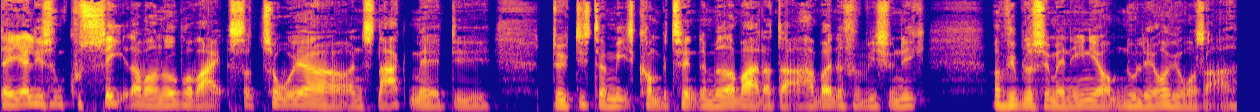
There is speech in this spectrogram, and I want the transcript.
da jeg ligesom kunne se, at der var noget på vej, så tog jeg en snak med de dygtigste og mest kompetente medarbejdere, der arbejdede for Visionik, og vi blev simpelthen enige om, at nu laver vi vores eget.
